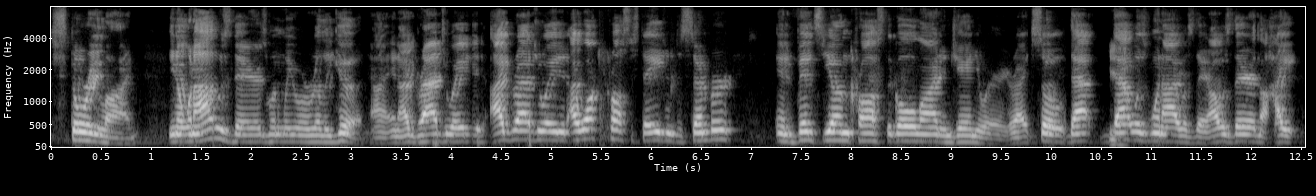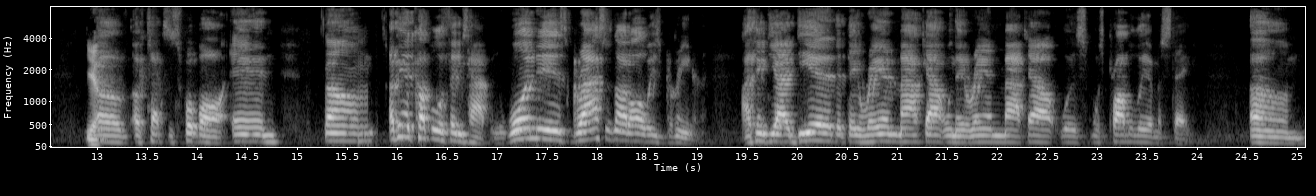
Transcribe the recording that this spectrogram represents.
storyline. You know, when I was there is when we were really good, uh, and I graduated. I graduated. I walked across the stage in December, and Vince Young crossed the goal line in January. Right, so that Yeah. that was when I was there. I was there in the height Yeah. of of Texas football, and um, I think a couple of things happened. One is grass is not always greener. I think the idea that they ran Mack out when they ran Mack out was was probably a mistake. Um,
